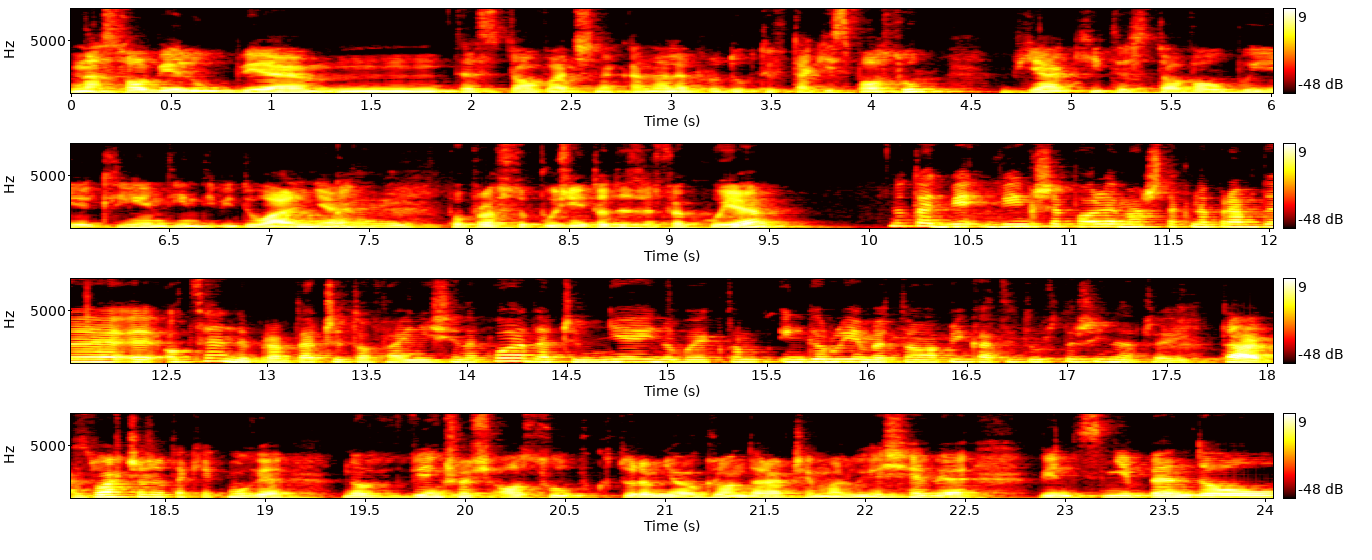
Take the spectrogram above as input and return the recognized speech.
na sobie lubię mm, testować na kanale produkty w taki sposób, w jaki testowałby je klient indywidualnie. Okej. Po prostu później to dezynfekuję. No tak, większe pole masz tak naprawdę e, oceny, prawda? Czy to fajnie się nakłada, czy mniej, no bo jak tam ingerujemy w tą aplikację, to już też inaczej. Tak, zwłaszcza, że tak jak mówię, no większość osób, które mnie ogląda raczej maluje siebie, więc nie będą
